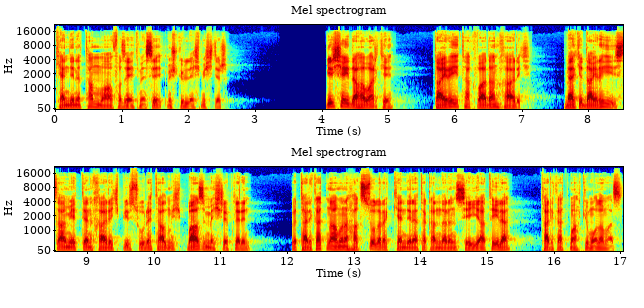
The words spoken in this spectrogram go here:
kendini tam muhafaza etmesi müşkülleşmiştir.'' Bir şey daha var ki, daire-i takvadan hariç, belki daire-i İslamiyet'ten hariç bir suret almış bazı meşreplerin ve tarikat namına haksız olarak kendine takanların seyyiatıyla tarikat mahkum olamaz.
